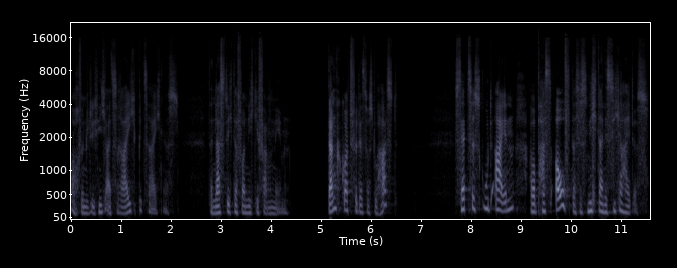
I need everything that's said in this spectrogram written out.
auch wenn du dich nicht als reich bezeichnest, dann lass dich davon nicht gefangen nehmen. Danke Gott für das, was du hast. Setze es gut ein, aber pass auf, dass es nicht deine Sicherheit ist.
